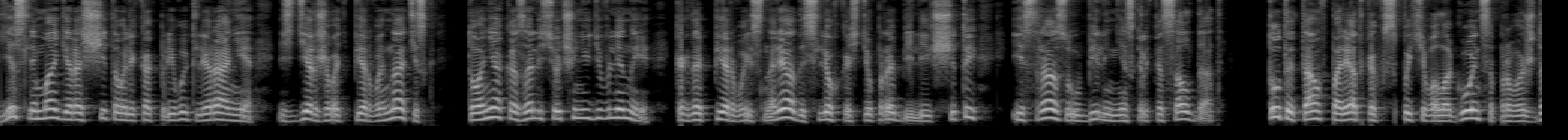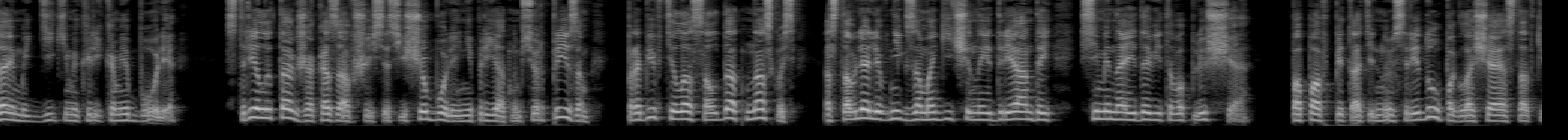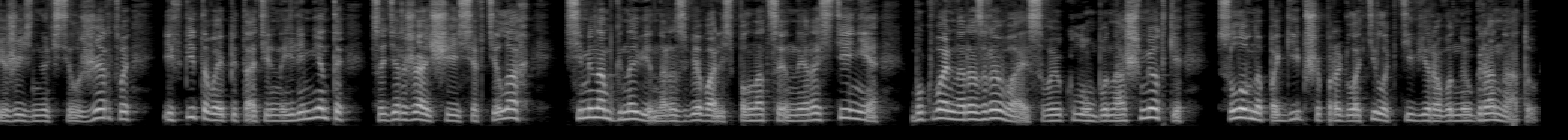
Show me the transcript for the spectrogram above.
Если маги рассчитывали, как привыкли ранее, сдерживать первый натиск, то они оказались очень удивлены, когда первые снаряды с легкостью пробили их щиты и сразу убили несколько солдат. Тут и там в порядках вспыхивал огонь, сопровождаемый дикими криками боли. Стрелы, также оказавшиеся с еще более неприятным сюрпризом, пробив тела солдат насквозь, оставляли в них замагиченные дриандой семена ядовитого плюща. Попав в питательную среду, поглощая остатки жизненных сил жертвы и впитывая питательные элементы, содержащиеся в телах, семена мгновенно развивались полноценные растения, буквально разрывая свою клумбу на ошметки, словно погибший проглотил активированную гранату.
